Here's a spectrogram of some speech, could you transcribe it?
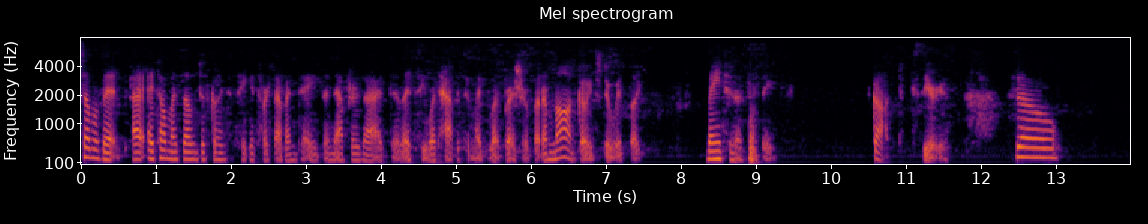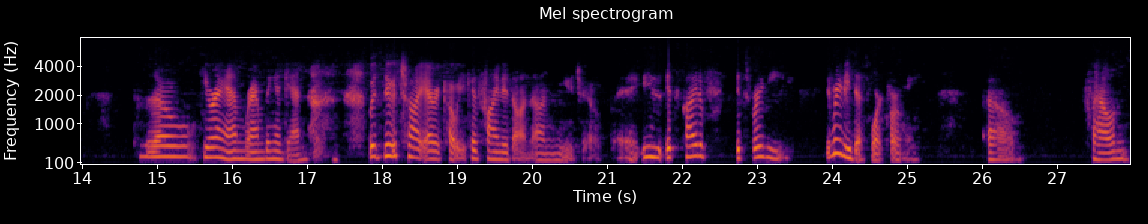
some of it. I, I told myself I'm just going to take it for seven days. And after that, uh, let's see what happens to my blood pressure. But I'm not going to do it like maintenance to be serious. So so here I am rambling again. but do try Eric. You can find it on, on YouTube. It's kind of, it's really, it really does work for me. Um, found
